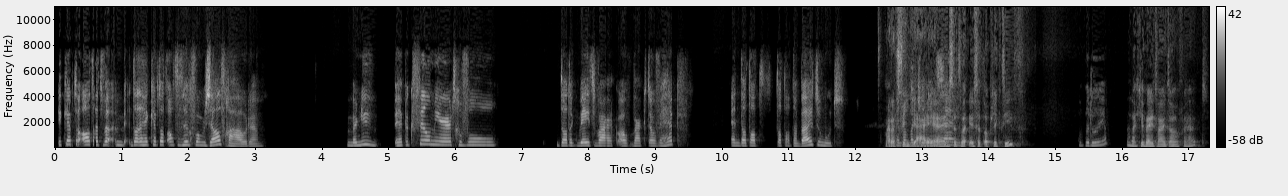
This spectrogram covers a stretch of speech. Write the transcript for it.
ik, heb er altijd wel, ik heb dat altijd heel voor mezelf gehouden. Maar nu heb ik veel meer het gevoel dat ik weet waar ik, waar ik het over heb. En dat dat, dat, dat naar buiten moet. Maar dat vind jij, hè? Is dat, is dat objectief? Wat bedoel je? Dat je weet waar je het over hebt?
